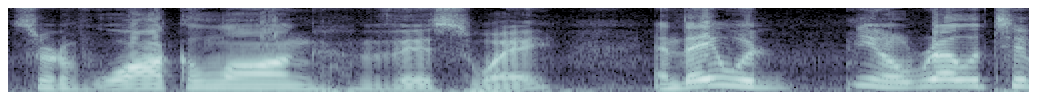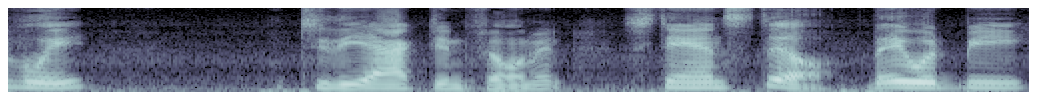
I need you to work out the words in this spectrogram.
sort of walk along this way, and they would, you know, relatively to the actin filament, stand still. They would be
